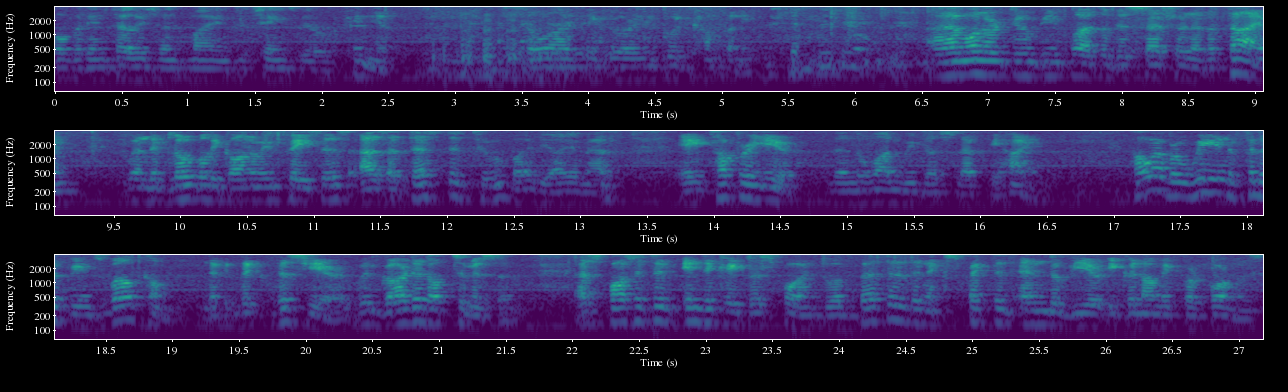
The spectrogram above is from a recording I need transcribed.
of an intelligent mind to change their opinion. so I think you are in good company. I am honored to be part of this session at a time when the global economy faces, as attested to by the IMF, a tougher year than the one we just left behind. However, we in the Philippines welcome the, the, this year with guarded optimism as positive indicators point to a better than expected end of year economic performance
